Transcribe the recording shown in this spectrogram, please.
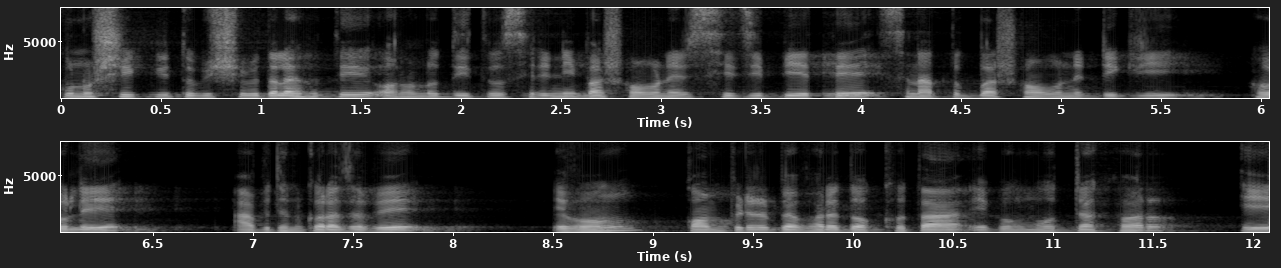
কোনো স্বীকৃত বিশ্ববিদ্যালয় হতে অনন্য দ্বিতীয় শ্রেণি বা সমানের সিজিপিএতে স্নাতক বা সমানের ডিগ্রি হলে আবেদন করা যাবে এবং কম্পিউটার ব্যবহারে দক্ষতা এবং মুদ্রাক্ষর এ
